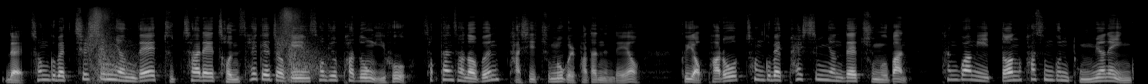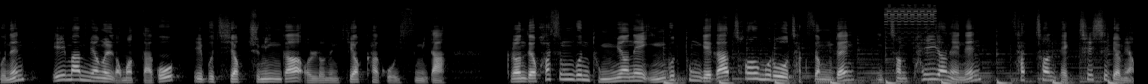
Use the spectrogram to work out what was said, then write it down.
네, 1970년대 두 차례 전 세계적인 석유 파동 이후 석탄 산업은 다시 주목을 받았는데요. 그 여파로 1980년대 중후반 탄광이 있던 화순군 동면의 인구는 1만 명을 넘었다고 일부 지역 주민과 언론은 기억하고 있습니다. 그런데 화순군 동면의 인구 통계가 처음으로 작성된 2008년에는 4,170여 명,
